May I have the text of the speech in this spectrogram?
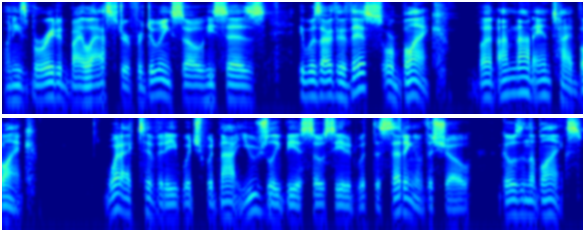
When he's berated by Lassiter for doing so, he says, It was either this or blank, but I'm not anti blank. What activity, which would not usually be associated with the setting of the show, goes in the blanks?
